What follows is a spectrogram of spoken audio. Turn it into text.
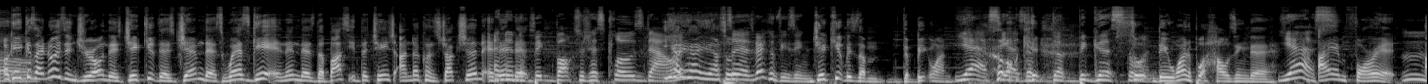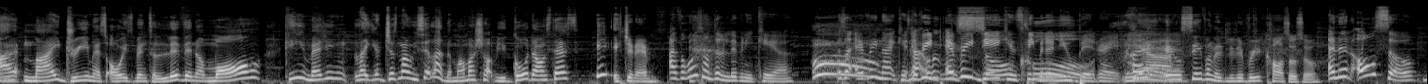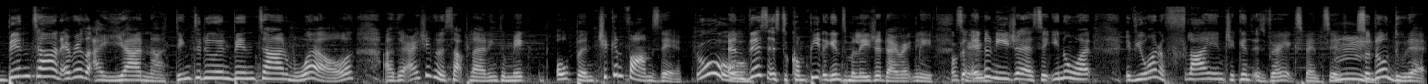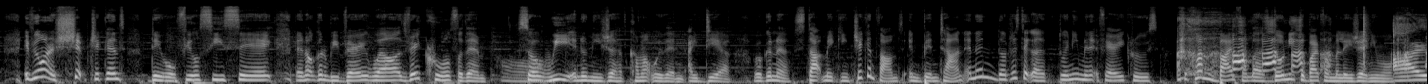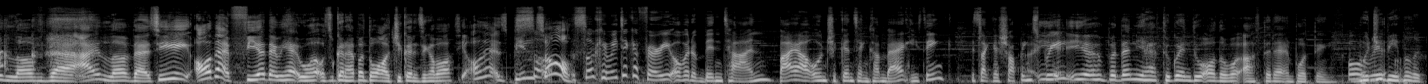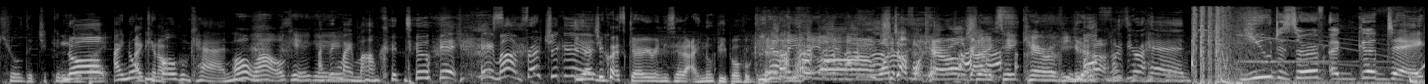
Okay, because I know it's in Jurong. There's J Cube, there's Gem, there's Westgate, and then there's the bus interchange under construction, and, And, then, then, the big box which has closed down. Yeah, yeah, yeah. So, So- yeah, it's very confusing. J Cube is the the big one. Yes, yes, Okay. the, the biggest So one. they want to put housing there. Yes. I am for it. I, my dream has always been to live in a mall. Can you imagine? Like just now we said like the mama shop. You go downstairs, eh, H and M. I've always wanted to live in IKEA. It's like every night, can, That every would be every day so can sleep in a new bed, right? Yeah. It'll save on the delivery cost also. And then also Bintan. Everyone's like, "Ah, yeah, nothing to do in Bintan." Well, uh, they're actually going to start planning to make open chicken farms there. Ooh. And this is to compete against Malaysia directly. So Indonesia has said, you know what? If you want to fly in chickens, it's very expensive. Hmm. So don't do that. If you want to ship chickens, they will feel seasick. They're not going to be very well. It's very cruel for them. So we, Indonesia, have come up with an idea. We're going to start making chicken farms in Bintan, and then they'll just take a 20 minute ferry cruise to come buy from us. Don't need to buy from Malaysia anymore. I love that. I love that. See, all that fear that we had, what was going to happen to our chicken in Singapore? See, all that has been So, solved. so can we take a ferry over to Bintan, buy our own chickens, and come back? You think it's like a shopping uh, spree? Yeah, yeah, but then you have to go and do all the work after that and poor thing. Oh, Would you be able to kill the chicken? No. I know I people cannot. who can. Oh wow. Okay. Okay. I think my mom could do it. Hey, mom, fresh chicken. Yeah, actually quite scary when you said that. I know people who can. Yeah, yeah, yeah, yeah. Oh, watch out for Carol, Should I guys. take care of you? Off with your head. You deserve a good day.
